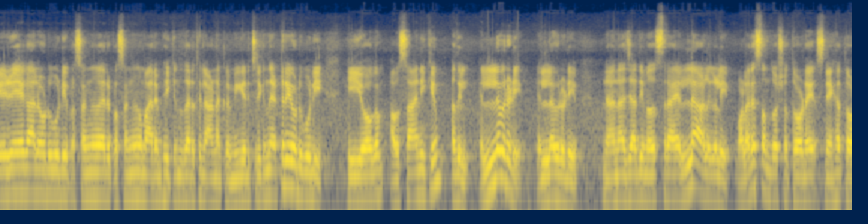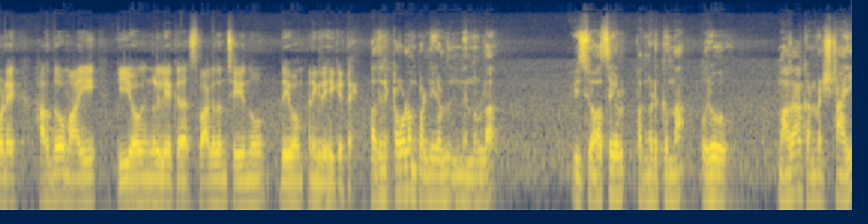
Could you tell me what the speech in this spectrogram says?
ഏഴേകാലോടുകൂടി പ്രസംഗകാർ പ്രസംഗം ആരംഭിക്കുന്ന തരത്തിലാണ് ക്രമീകരിച്ചിരിക്കുന്നത്. എട്ടരയോടുകൂടി ഈ യോഗം അവസാനിക്കും. അതിൽ എല്ലാവരുടെയും എല്ലാവരുടെയും നാനാജാതി മതസ്ഥരായ എല്ലാ ആളുകളെയും വളരെ സന്തോഷത്തോടെ സ്നേഹത്തോടെ ഹർദവുമായി ഈ യോഗങ്ങളിലേക്ക് സ്വാഗതം ചെയ്യുന്നു. ദൈവം അനുഗ്രഹിക്കട്ടെ. പതിനെട്ടോളം പള്ളികളിൽ നിന്നുള്ള വിശ്വാസികൾ പങ്കെടുക്കുന്ന ഒരു മഹാ കൺവെൻഷനായി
